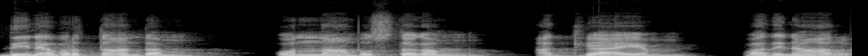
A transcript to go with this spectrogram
ദിനവൃത്താന്തം ഒന്നാം പുസ്തകം അധ്യായം പതിനാറ്.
